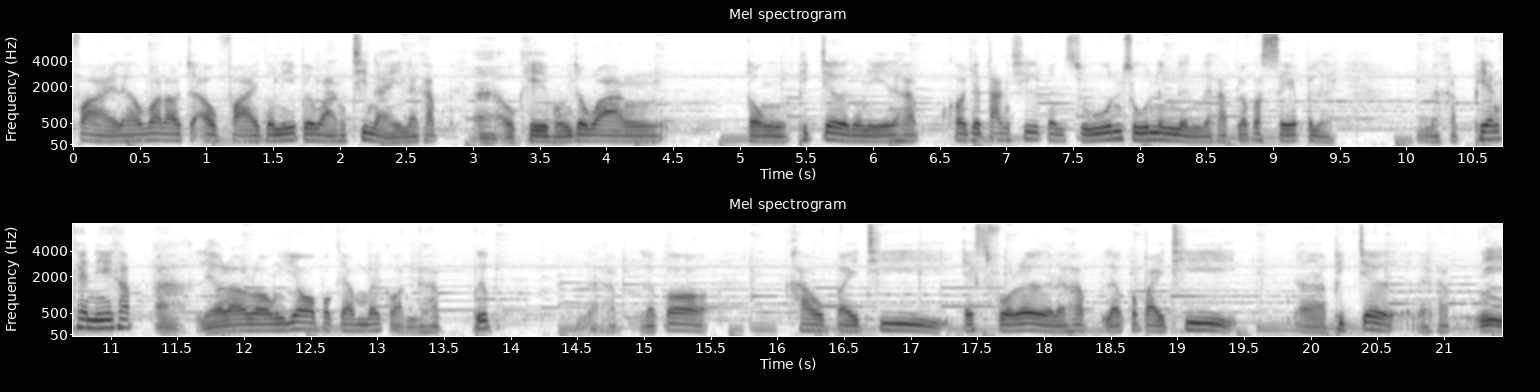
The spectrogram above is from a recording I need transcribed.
ไฟล์นะครับ ว่าเราจะเอาไฟล์ตัวนี้ไปวางที่ไหนนะครับอ่าโอเค ผมจะวางตรง Picture ตัวนี้นะครับ ก็จะตั้งชื่อเป็น 0011 นะครับ แล้วก็เซฟไปเลยนะครับเพียงแค่นี้ครับอ่าเดี๋ยวเราลองย่อโปรแกรมไว้ก่อนนะครับปุ๊บนะครับ แล้วก็ เข้าไปที่ Explorer นะครับ แล้วก็ไปที่พิกเจอร์นะครับ นี่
